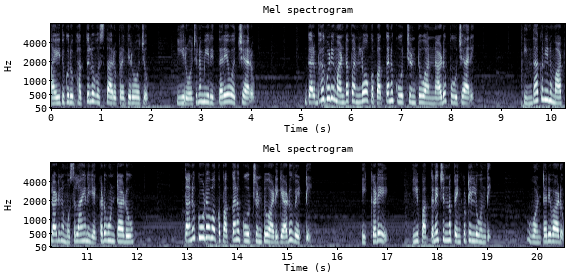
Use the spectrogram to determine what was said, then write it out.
ఐదుగురు భక్తులు వస్తారు ప్రతిరోజు. ఈ రోజున మీరిద్దరే వచ్చారు. గర్భగుడి మండపంలో ఒక పక్కన కూర్చుంటూ అన్నాడు పూజారి. ఇందాక నేను మాట్లాడిన ముసలాయన ఎక్కడ ఉంటాడు? తను కూడా ఒక పక్కన కూర్చుంటూ అడిగాడు వెట్టి. ఇక్కడే ఈ పక్కనే చిన్న పెంకుటిల్లు ఉంది. ఒంటరివాడు.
